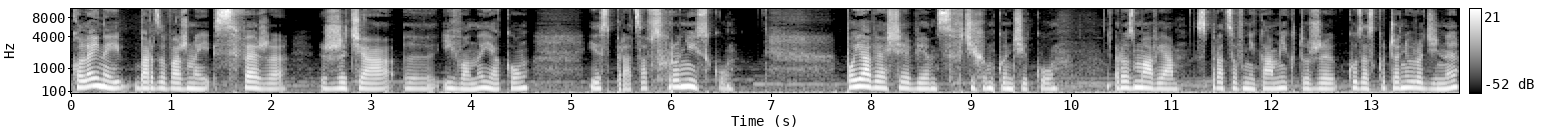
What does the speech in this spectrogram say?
kolejnej bardzo ważnej sferze życia y, Iwony, jaką jest praca w schronisku. Pojawia się więc w cichym kąciku, rozmawia z pracownikami, którzy ku zaskoczeniu rodziny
